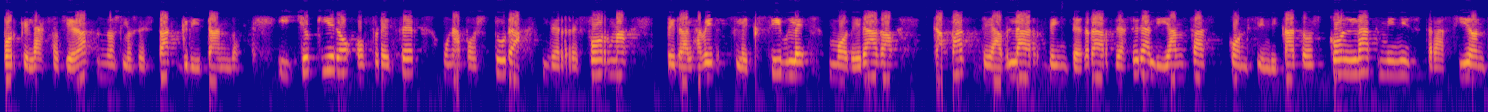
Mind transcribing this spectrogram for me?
porque la sociedad nos los está gritando. Y yo quiero ofrecer una postura de reforma, pero a la vez flexible, moderada, capaz de hablar, de integrar, de hacer alianzas con sindicatos, con la administración,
